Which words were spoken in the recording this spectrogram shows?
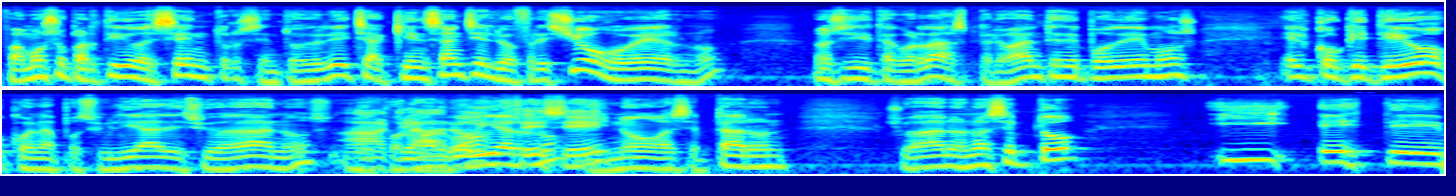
famoso partido de centro, centro-derecha, a quien Sánchez le ofreció gobierno. No sé si te acordás, pero antes de Podemos, él coqueteó con la posibilidad de Ciudadanos de ah, formar gobierno y no aceptaron. Ciudadanos no aceptó. Y este,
